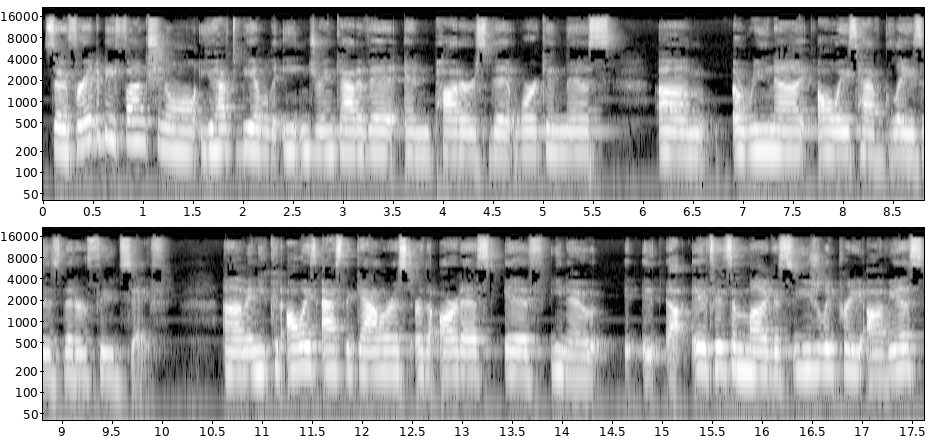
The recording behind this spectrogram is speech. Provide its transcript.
So for it to be functional, you have to be able to eat and drink out of it. And potters that work in this um, arena always have glazes that are food safe. Um, and you can always ask the gallerist or the artist if, you know, if it's a mug, it's usually pretty obvious.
